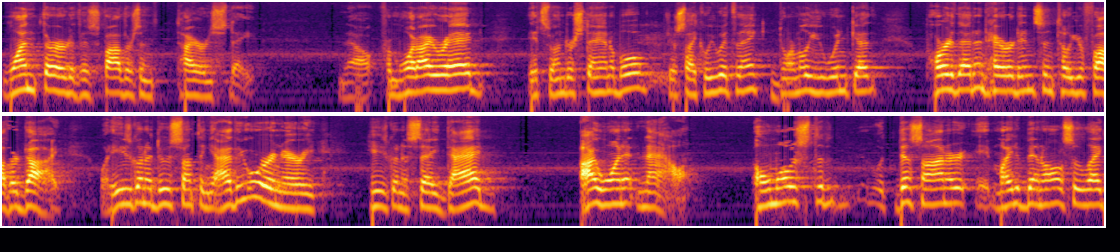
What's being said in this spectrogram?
one third of his father's entire estate. Now, from what I read, it's understandable, just like we would think. Normally, you wouldn't get part of that inheritance until your father died. But he's going to do something out of the ordinary. He's going to say, Dad, I want it now. Almost with dishonor. It might have been also like,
